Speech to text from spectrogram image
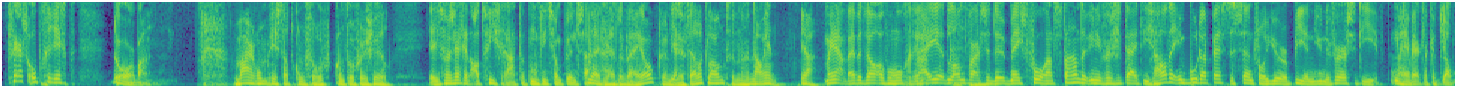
vers opgericht door Orbán. Waarom is dat controversieel? Ja, je zou zeggen, een adviesraad, dat moet niet zo'n punt zijn. Nee, die hebben wij ook. En die heeft elk land. En, nou en? Ja. Maar ja, we hebben het wel over Hongarije, het land waar ze de meest vooraanstaande universiteit die ze hadden in Budapest, de Central European University, werkelijk het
